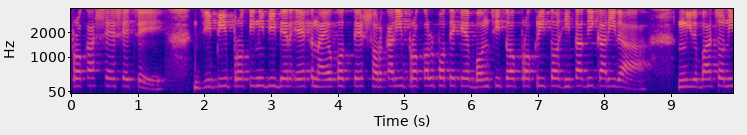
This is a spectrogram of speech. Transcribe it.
প্রকাশ্যে এসেছে। জিপি প্রতিনিধিদের এক নায়কত্বে সরকারি প্রকল্প থেকে বঞ্চিত প্রকৃত হিতাধিকারীরা। নির্বাচনী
